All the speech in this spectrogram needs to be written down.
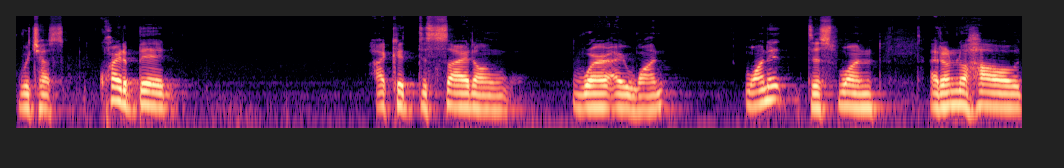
which has quite a bit I could decide on where I want want it. This one I don't know how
